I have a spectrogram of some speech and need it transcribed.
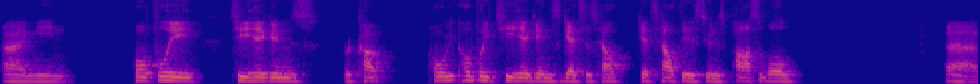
I mean, hopefully Tee Higgins recover. Hopefully Tee Higgins gets his health gets healthy as soon as possible. Uh,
